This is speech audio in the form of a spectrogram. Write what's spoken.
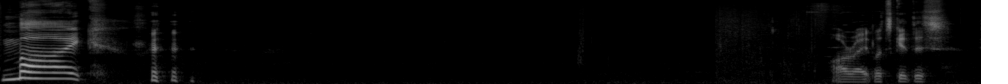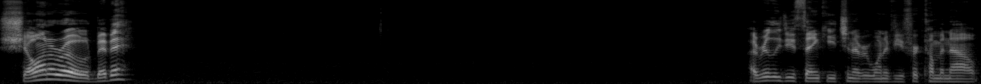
Mike! Alright, let's get this show on the road, baby. I really do thank each and every one of you for coming out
